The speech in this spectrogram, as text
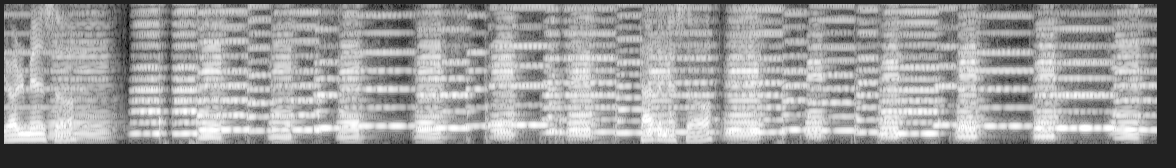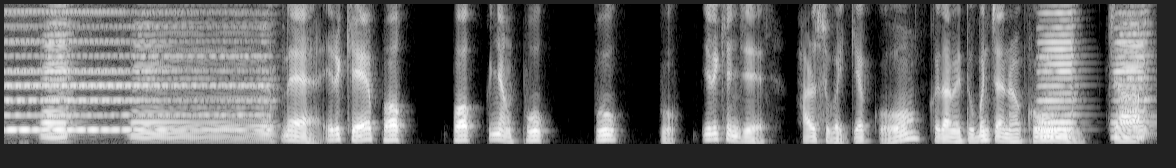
열면서 닫으면서 네 이렇게 벅 벅 그냥 북 북 북 이렇게 이제 할 수가 있겠고 그 다음에 두 번째는 쿵짝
